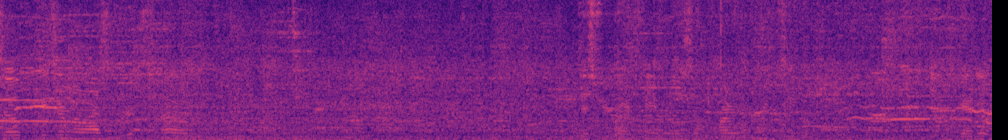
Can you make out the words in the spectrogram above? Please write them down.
So these are my last words. Um, disregard females are part of currency. Get it?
